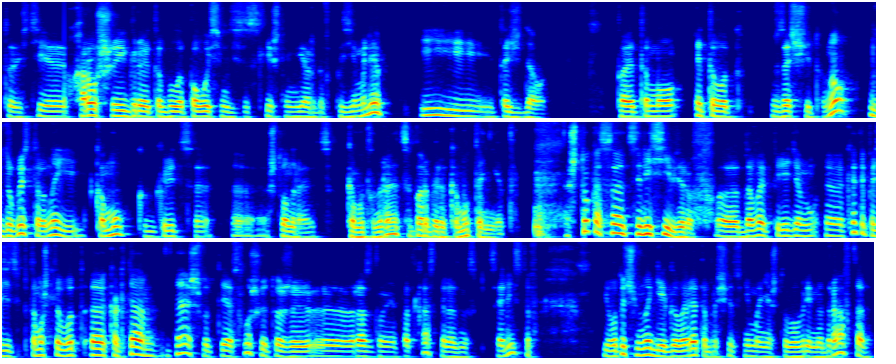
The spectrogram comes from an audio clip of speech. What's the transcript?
То есть э, хорошие игры это было по 80 с лишним ярдов по земле и тачдаун. Поэтому это вот в защиту. Но, с другой стороны, кому, как говорится, э, что нравится. Кому-то нравится Барбера, кому-то нет. Что касается ресиверов, э, давай перейдем э, к этой позиции, потому что вот когда, знаешь, вот я слушаю тоже разные подкасты разных специалистов, и вот очень многие говорят, обращают внимание, что во время драфта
